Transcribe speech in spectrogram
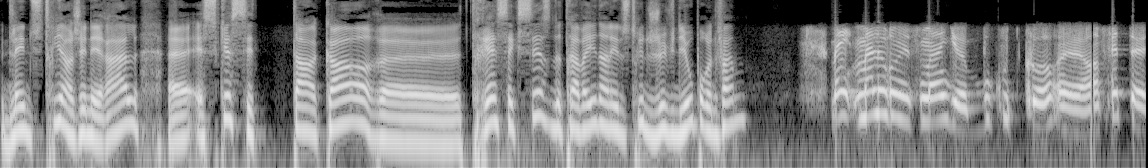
de l'industrie en général. est-ce que c'est encore très sexiste de travailler dans l'industrie du jeu vidéo pour une femme? Ben, malheureusement, il y a beaucoup de cas. Euh, en fait, euh,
